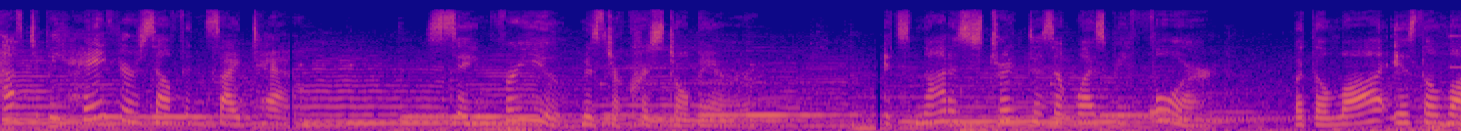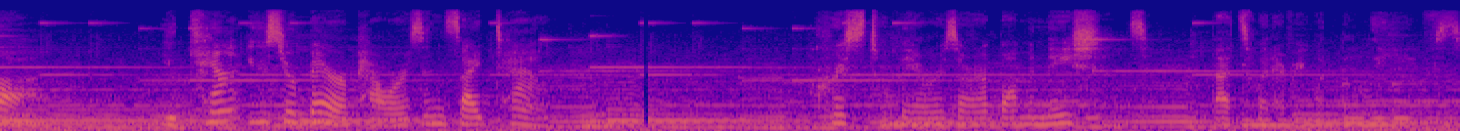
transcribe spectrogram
Have to behave yourself inside town. Same for you, Mr. Crystal Bearer. It's not as strict as it was before, but the law is the law. You can't use your bearer powers inside town. Crystal bearers are abominations. That's what everyone believes.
